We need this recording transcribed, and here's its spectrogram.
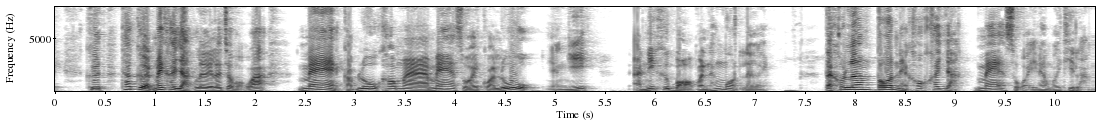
ตคือถ้าเกิดไม่ขยักเลยแล้วจะบอกว่า แม่กับลูกเข้ามาแม่สวยกว่าลูกอย่างนี้ อันนี้คือบอกมันทั้งหมดเลย แต่เขาเริ่มต้นเนี่ยเขาขยักแม่สวยนะไว้ทีหลัง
